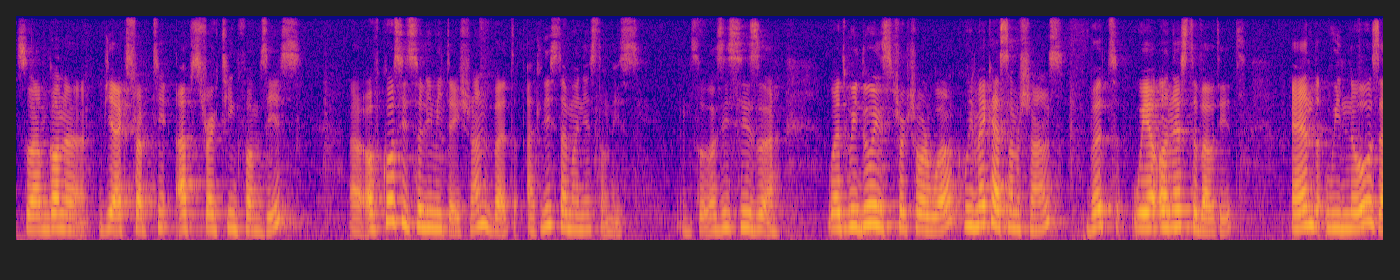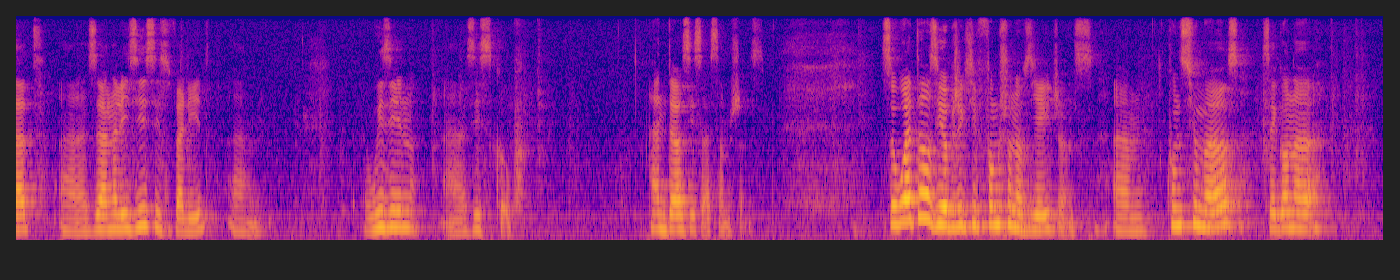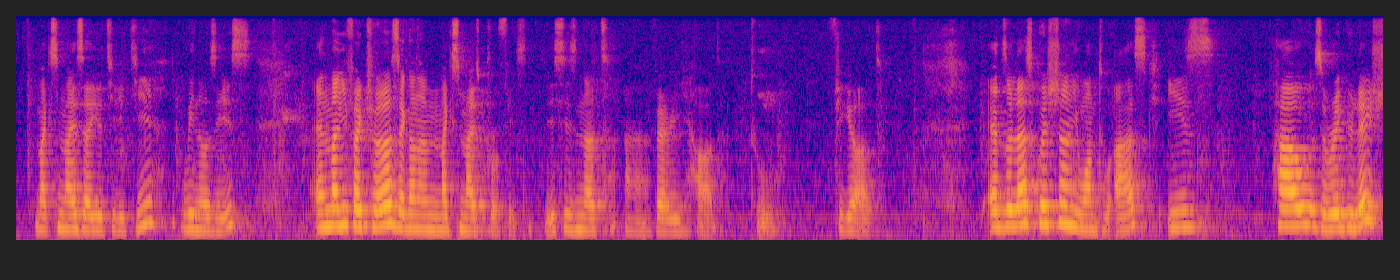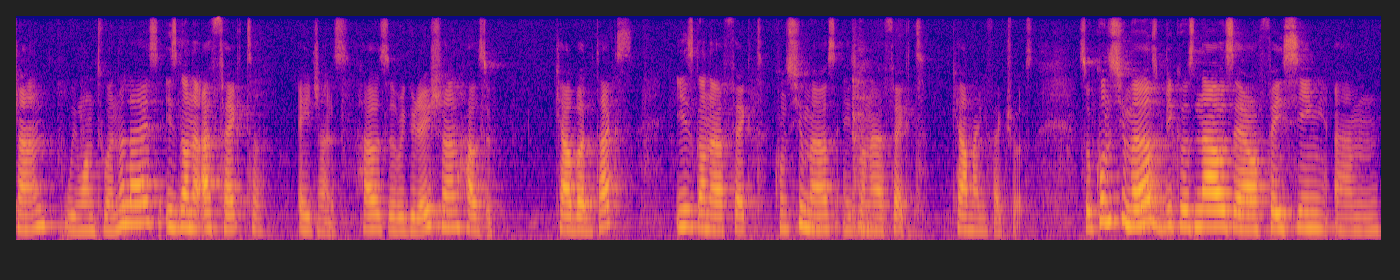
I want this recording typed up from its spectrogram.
So I'm going to be abstracting, abstracting from this. Uh, of course, it's a limitation, but at least I'm honest on this. And so this is uh, what we do in structural work. We make assumptions, but we are honest about it. And we know that uh, the analysis is valid um, within uh, this scope under these assumptions. So what are the objective function of the agents? Um, consumers, they're going to maximize their utility. We know this. And manufacturers, they're going to maximize profits. This is not uh, very hard to figure out. And the last question you want to ask is how the regulation we want to analyze is going to affect agents. How the regulation, how the carbon tax is going to affect consumers and is going to affect car manufacturers. So consumers, because now they are facing, um,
